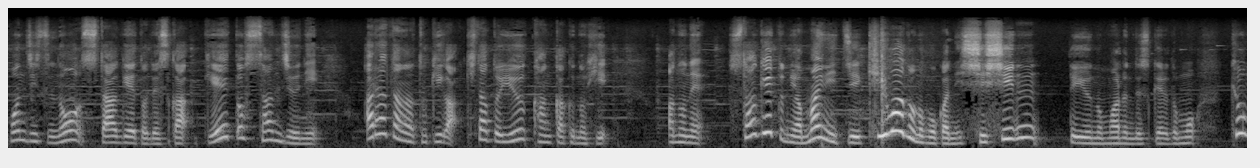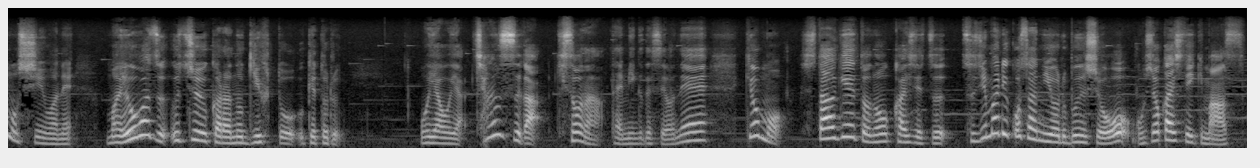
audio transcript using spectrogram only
本日のスターゲートですが、ゲート32、新たな時が来たという感覚の日。あのね、スターゲートには毎日キーワードの他に指針っていうのもあるんですけれども、今日のシーンはね、迷わず宇宙からのギフトを受け取る。おやおや、チャンスが来そうなタイミングですよね。今日もスターゲートの解説、辻真理子さんによる文章をご紹介していきます。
